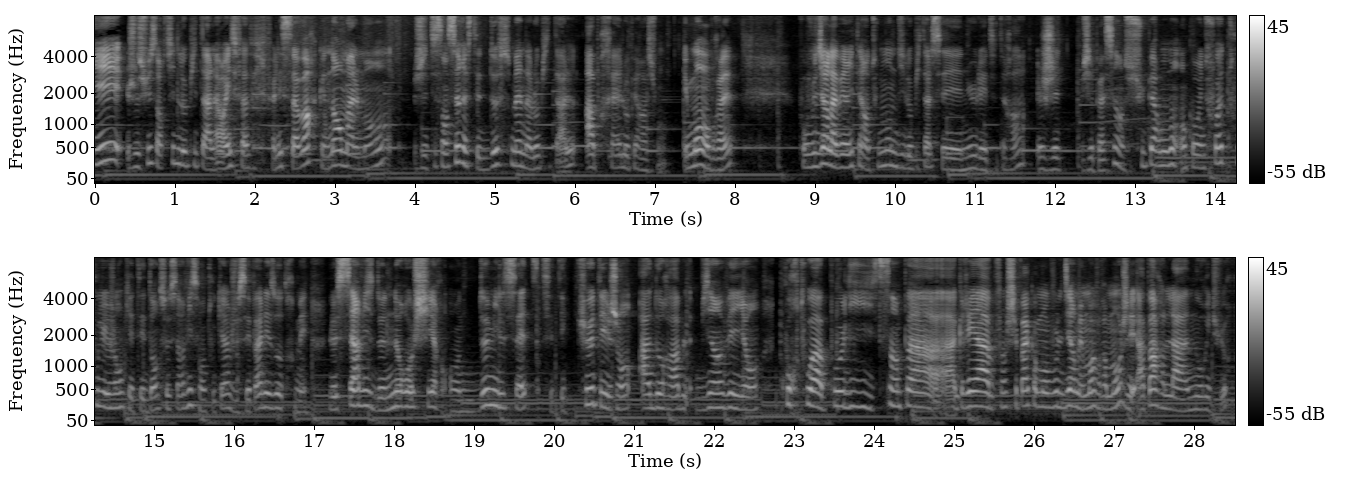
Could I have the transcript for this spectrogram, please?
Et je suis sortie de l'hôpital. Alors il fallait savoir que normalement, j'étais censée rester deux semaines à l'hôpital après l'opération. Et moi en vrai, pour vous dire la vérité, hein, tout le monde dit l'hôpital c'est nul, etc. J'ai passé un super moment. Encore une fois, tous les gens qui étaient dans ce service, en tout cas, je sais pas les autres, mais le service de Neurochir en 2007, c'était que des gens adorables, bienveillants, courtois, polis, sympas, agréables. Enfin, je sais pas comment vous le dire, mais moi vraiment, j'ai à part la nourriture,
